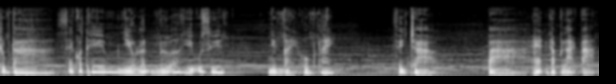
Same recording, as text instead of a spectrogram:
chúng ta sẽ có thêm nhiều lần nữa hữu duyên như ngày hôm nay. Xin chào và hẹn gặp lại bạn.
